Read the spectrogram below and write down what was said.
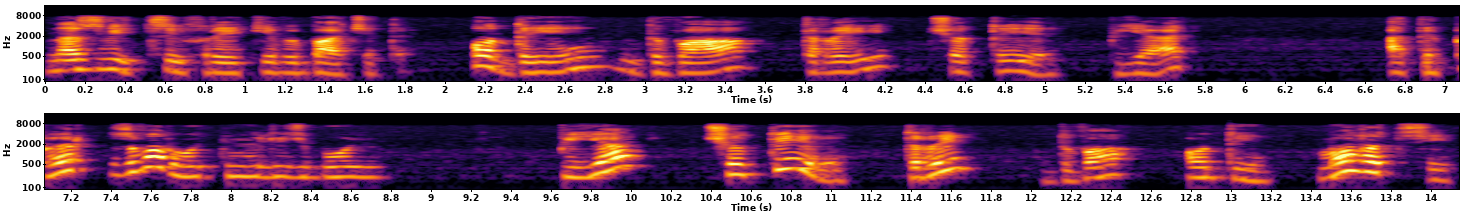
Назвіть цифри, які ви бачите. 1, 2, 3, 4, 5. А тепер зворотньою лічбою. 5, 4, 3, 2, 1. Молодці.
